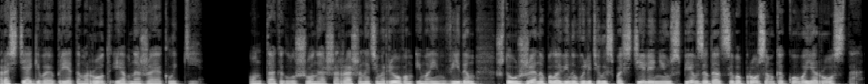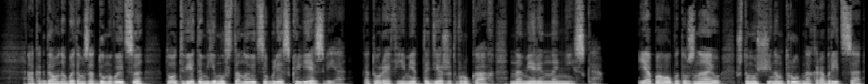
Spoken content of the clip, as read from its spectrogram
растягивая при этом рот и обнажая клыки. Он так оглушен и ошарашен этим ревом и моим видом, что уже наполовину вылетел из постели, не успев задаться вопросом, какого я роста. А когда он об этом задумывается, то ответом ему становится блеск лезвия, которое Фьеметта держит в руках, намеренно низко. Я по опыту знаю, что мужчинам трудно храбриться,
